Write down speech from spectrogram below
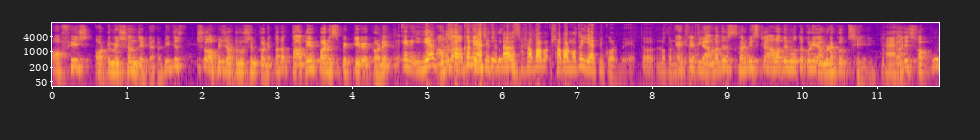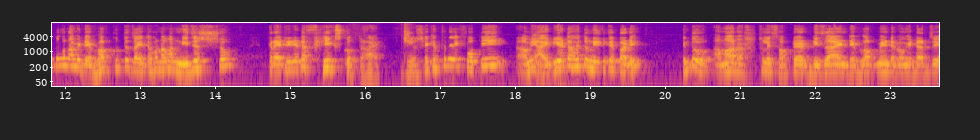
অফিস অটোমেশন যেটা বিদেশে অফিস অটোমেশন করে তারা তাদের পার্সপেক্টিভে করে। ইয়ারপি সবখানে আছে মতো তারা করে- সবার সবার মতো ইয়ারপি করবে তো নতুন এক্স্যাক্টলি আমাদের সার্ভিসটা আমাদের মতো করে আমরা করছি। হ্যাঁ, সফটওয়্যার যখন আমি ডেভেলপ করতে যাই তখন আমার নিজস্ব ক্রাইটেরিয়াটা ফিক্স করতে হয়। তো সেক্ষেত্রে কপি আমি আইডিয়াটা হয়তো নিতে পারি কিন্তু আমার আসলে সফটওয়্যার ডিজাইন ডেভেলপমেন্ট এবং এটার যে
